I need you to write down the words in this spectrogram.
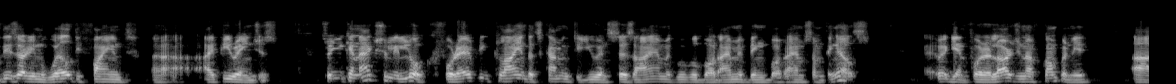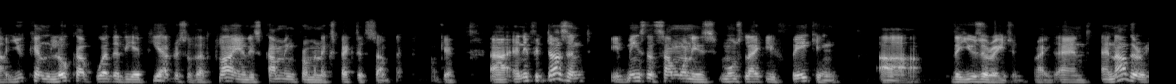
these are in well-defined uh, IP ranges. So you can actually look for every client that's coming to you and says, I am a Google bot, I'm a Bing bot, I am something else. Again, for a large enough company, uh, you can look up whether the IP address of that client is coming from an expected subnet. Okay, uh, and if it doesn't, it means that someone is most likely faking uh, the user agent, right? And another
